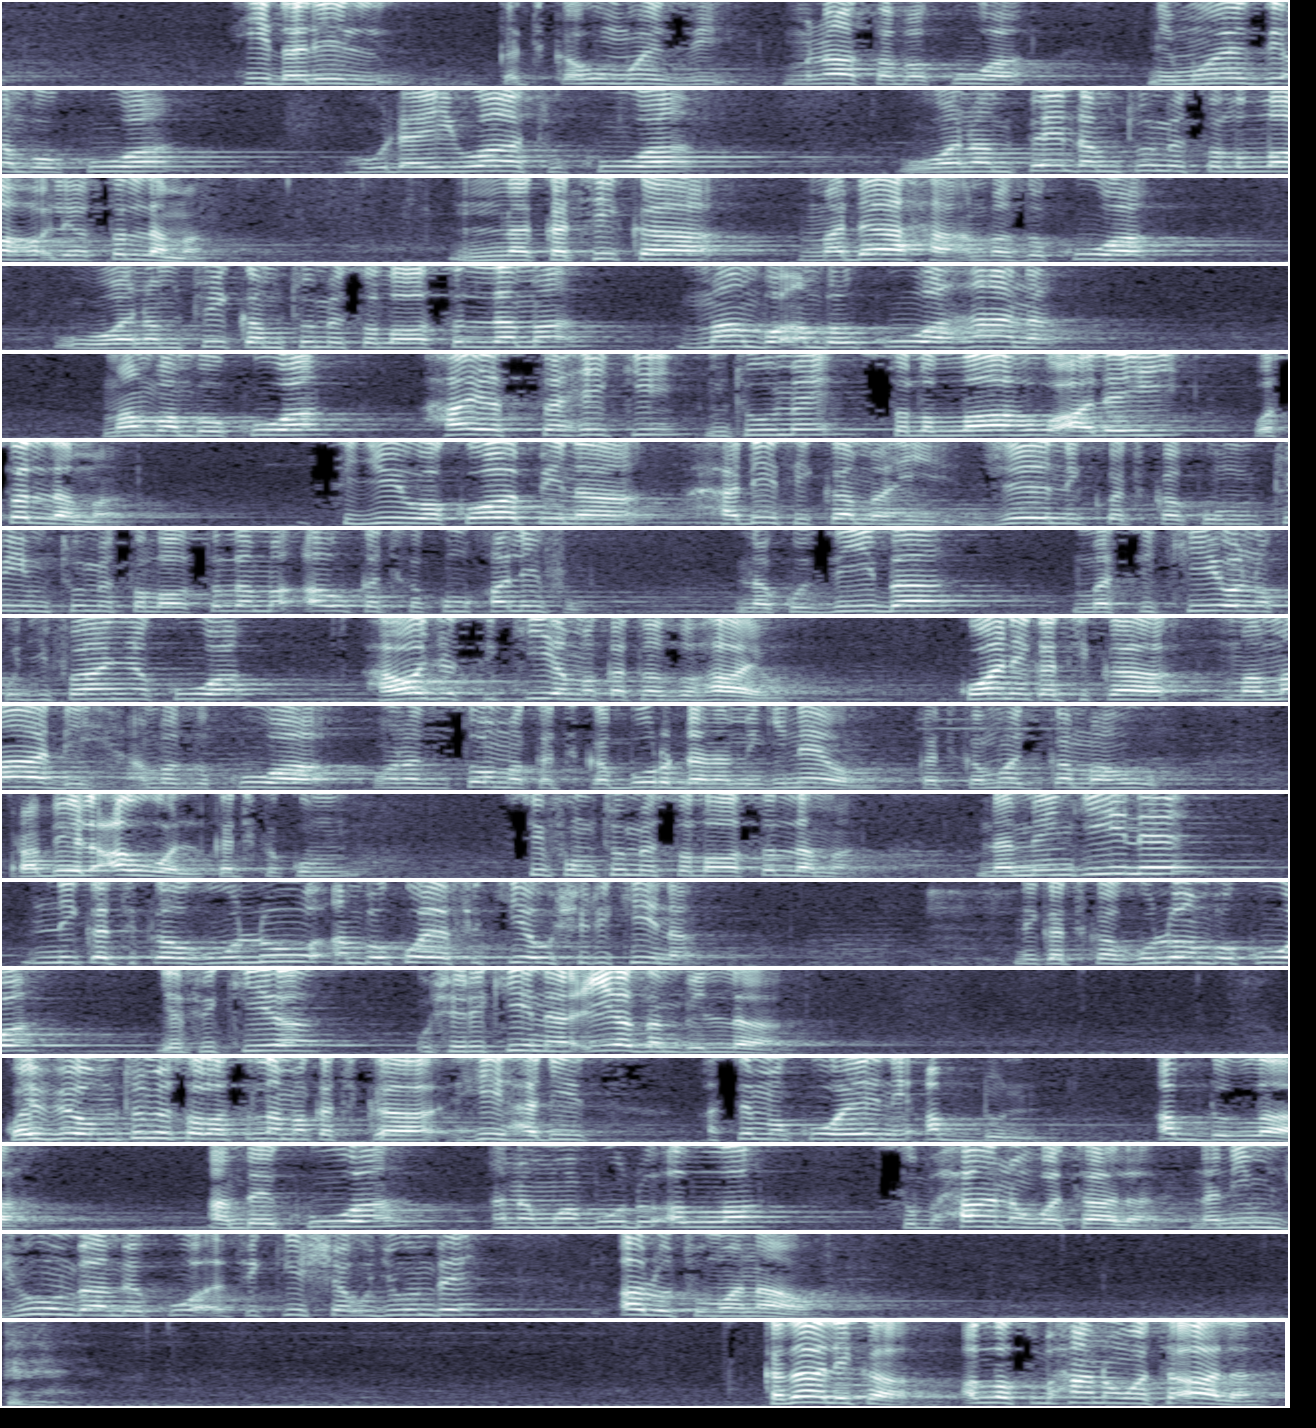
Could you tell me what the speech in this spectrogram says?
hii dalil katika huu mwezi mnasaba kuwa ni mwezi ambao kuwa hudai watu kuwa wanampenda mtume sallallahu alaihi wasallama na katika madaha ambazo kuwa wanamtwika mtume sallallahu alaihi wasallama mambo ambayo kuwa hana mambo ambayo kuwa hayastahiki mtume sallallahu alaihi wasallama sijui wako wapi na hadithi kama hii. Je ni katika kumtwi mtume sallallahu alaihi wasallam au katika kumkhalifu na kuziba masikio na kujifanya kuwa hawajasikia makatazo hayo? Kwani katika mamadi ambazo kuwa wanazisoma katika burda na mingineo katika mwezi kama huu Rabiul Awwal katika kumsifu mtume sallallahu alaihi wasallam. Na mengine ni katika ghulu ambokuwa yafikia ushirikina. Ni katika ghulu ambokuwa yafikia ushirikina iyadhan billah. Kwa hivyo mtume sallallahu alaihi wasallam katika hii hadith asema kuwa yeye ni abdun abdullah ambaye kuwa anamwabudu Allah subhanahu wa ta'ala. Na ni mjumbe ambaye kuwa afikisha ujumbe alotumwa nao kadhalika Allah subhanahu wa ta'ala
